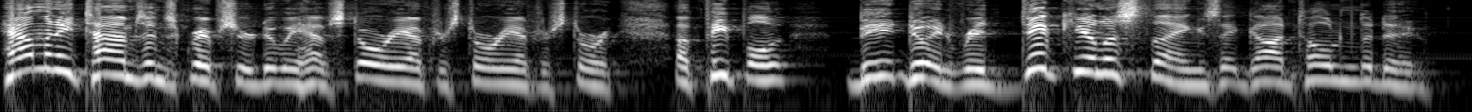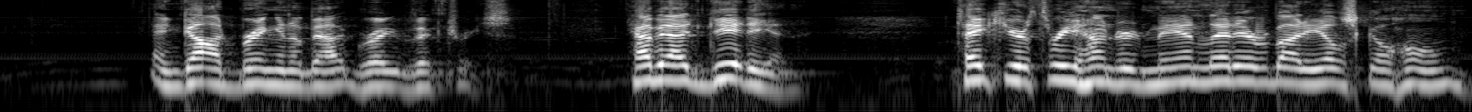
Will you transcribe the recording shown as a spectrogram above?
How many times in Scripture do we have story after story after story of people be, doing ridiculous things that God told them to do and God bringing about great victories? How about Gideon? Take your 300 men, let everybody else go home.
